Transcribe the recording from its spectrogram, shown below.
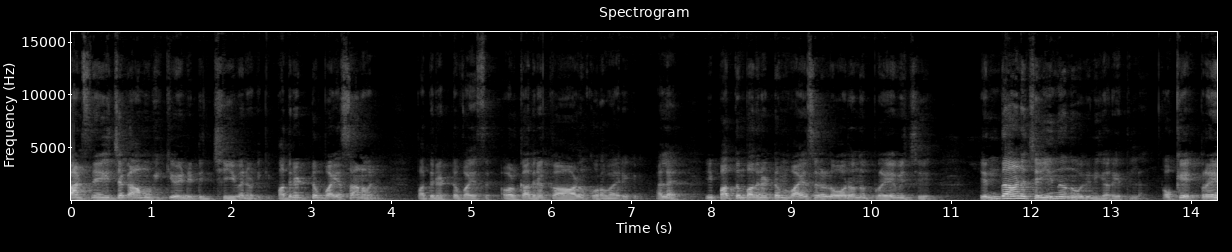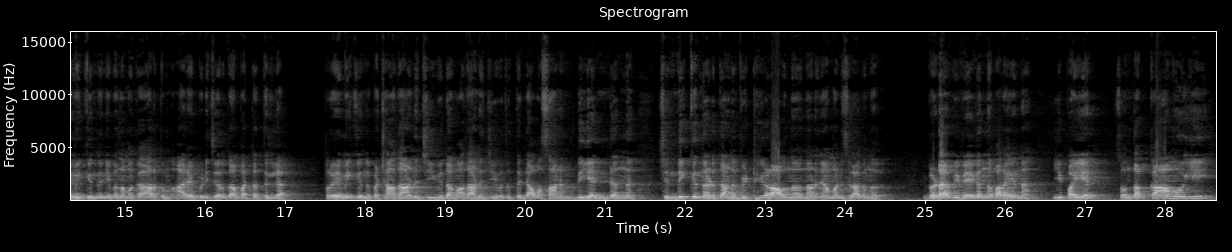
താൻ സ്നേഹിച്ച കാമുകിക്ക് വേണ്ടിയിട്ട് ജീവൻ ഒടുക്കി. പതിനെട്ട് വയസ്സാണ് അവന്. പതിനെട്ട് വയസ്സ്. അവൾക്ക് അതിനേക്കാളും കുറവായിരിക്കും. അല്ലേ? ഈ പത്തും പതിനെട്ടും വയസ്സുകളിൽ ഓരോന്ന് പ്രേമിച്ച് എന്താണ് ചെയ്യുന്നതെന്ന് പോലും എനിക്കറിയത്തില്ല. ഓക്കെ പ്രേമിക്കുന്നു. ഇനിയിപ്പോൾ നമുക്ക് ആർക്കും ആരെയും പിടിച്ചു നിർത്താൻ പറ്റത്തില്ല. പ്രേമിക്കുന്നു. പക്ഷെ അതാണ് ജീവിതം അതാണ് ജീവിതത്തിന്റെ അവസാനം ദി എൻഡ് എന്ന് ചിന്തിക്കുന്നിടത്താണ് വിഡ്ഢികളാവുന്നതെന്നാണ് ഞാൻ മനസ്സിലാക്കുന്നത്. ഇവിടെ വിവേക് എന്ന് പറയുന്ന ഈ പയ്യൻ സ്വന്തം കാമുകി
